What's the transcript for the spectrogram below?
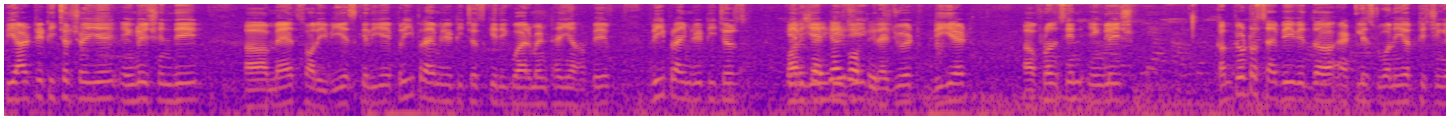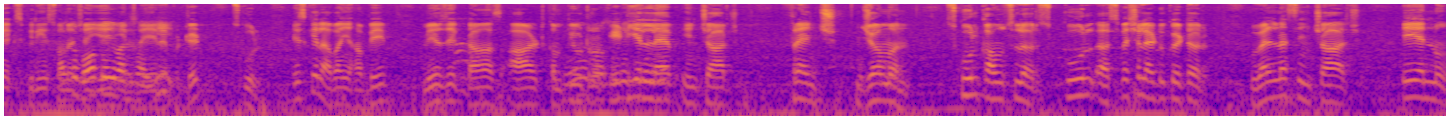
पीआरटी टीचर चाहिए इंग्लिश हिंदी मैथ्स और ईवीएस के लिए प्री प्राइमरी टीचर्स की रिक्वायरमेंट है यहाँ पे। प्री प्राइमरी टीचर्स के लिए PG graduate BEd fluency in English computer से भी with at least one year teaching experience होना चाहिए रेपुटेड स्कूल इसके अलावा यहाँ पे music dance art computer a lab in charge French German school counsellor school special educator wellness in charge A N O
